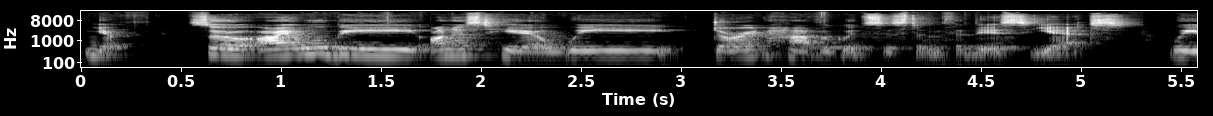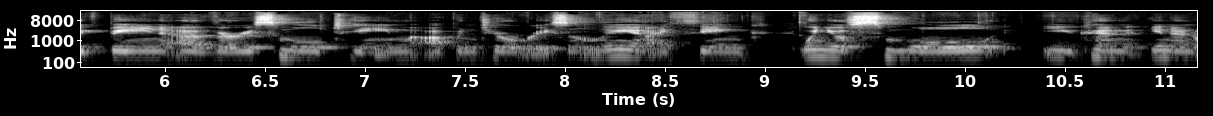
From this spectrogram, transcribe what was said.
Yep. So I will be honest here, we don't have a good system for this yet. We've been a very small team up until recently. And I think when you're small, you can, in an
